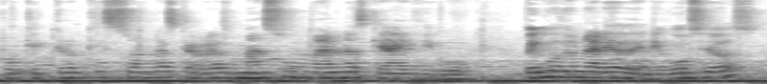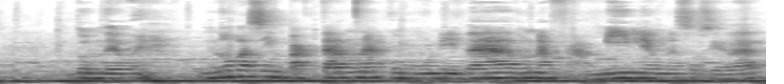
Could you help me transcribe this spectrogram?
porque creo que son las carreras más humanas que hay. Digo, vengo de un área de negocios donde, bueno, no vas a impactar una comunidad, una familia, una sociedad.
